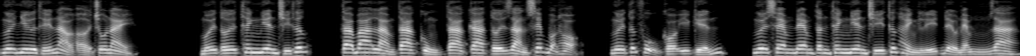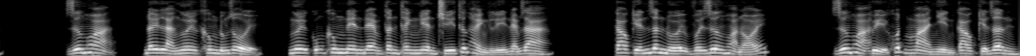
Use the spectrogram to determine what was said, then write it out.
ngươi như thế nào ở chỗ này? Mới tới thanh niên trí thức, ta ba làm ta cùng ta ca tới giàn xếp bọn họ, ngươi tức phụ có ý kiến, ngươi xem đem tân thanh niên trí thức hành lý đều ném ra. Dương Họa, đây là ngươi không đúng rồi, ngươi cũng không nên đem tân thanh niên trí thức hành lý ném ra. Cao Kiến Dân đối với Dương Họa nói. Dương Họa ủy khuất mà nhìn Cao Kiến Dân,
